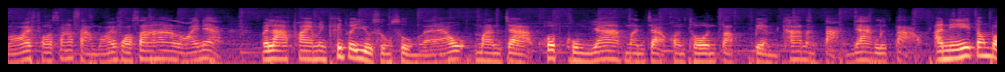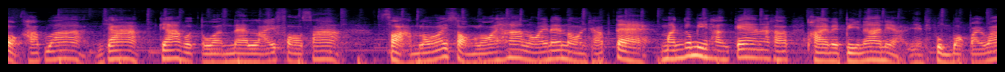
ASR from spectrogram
200 Forza 300 Forza 500 เนี่ย วลาไฟมันขึ้นไปอยู่สูงๆแล้ว มันจะควบคุมยากมันจะคอนโทรลปรับเปลี่ยนค่าต่างๆ ยากหรือเปล่า อันนี้ต้องบอกครับว่ายากยากกว่าตัว n a n l i g h t Forza 300 200 500 แน่นอนครับ แต่มันก็มีทางแก้นะครับ ภายในปีหน้าเนี่ย อย่างที่ผมบอกไปว่า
